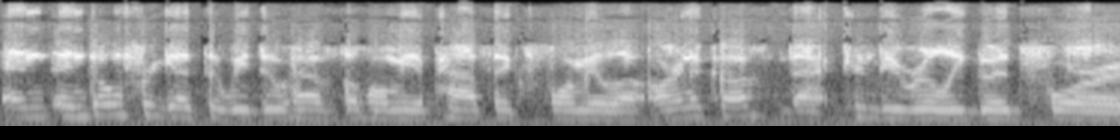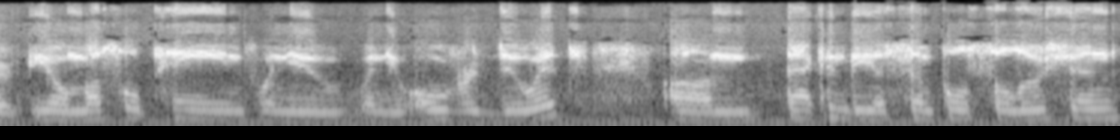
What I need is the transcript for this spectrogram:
And and don't forget that we do have the homeopathic formula arnica that can be really good for you know muscle pains when you when you overdo it. Um, that can be a simple solution,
